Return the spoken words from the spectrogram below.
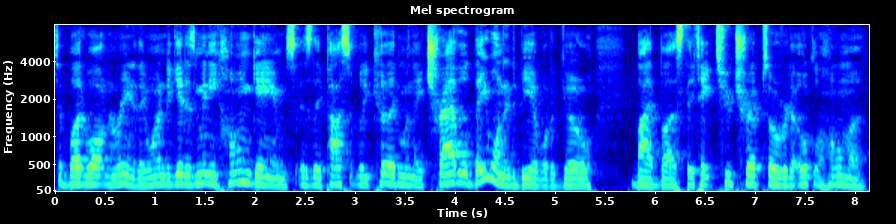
to Bud Walton Arena. They wanted to get as many home games as they possibly could. When they traveled, they wanted to be able to go by bus. They take two trips over to Oklahoma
